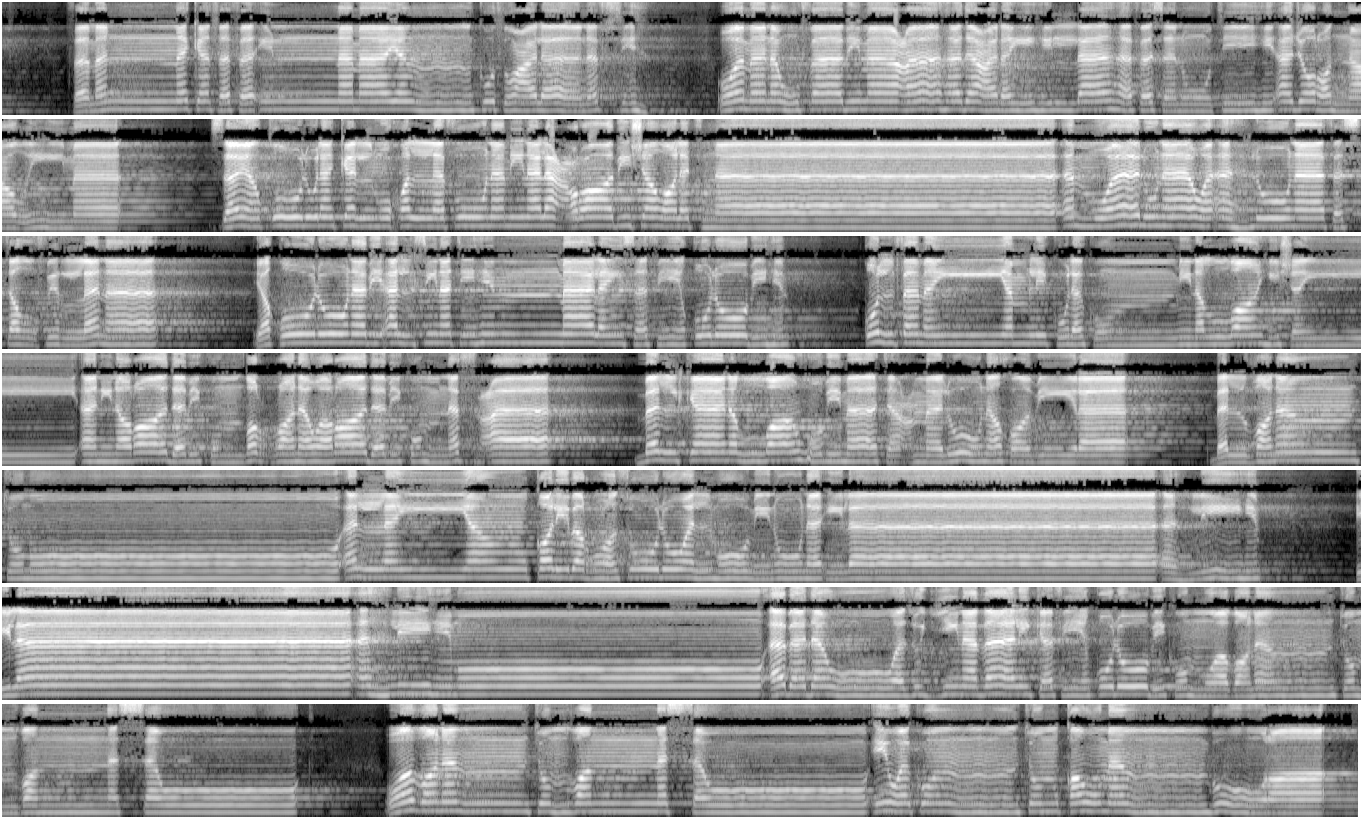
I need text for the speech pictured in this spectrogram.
فمن نكث فانما ينكث على نفسه ومن اوفى بما عاهد عليه الله فسنؤتيه اجرا عظيما سيقول لك المخلفون من الاعراب شغلتنا اموالنا واهلنا فاستغفر لنا يقولون بألسنتهم ما ليس في قلوبهم قل فمن يملك لكم من الله شيئا إن أراد بكم ضرا وراد بكم نفعا بل كان الله بما تعملون خبيرا بل ظننتم ان لن ينقلب الرسول والمؤمنون إلى اهليهم إلى وزين ذلك في قلوبكم وظننتم ظن السوء وظننتم ظن السوء وكنتم قوما بورا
